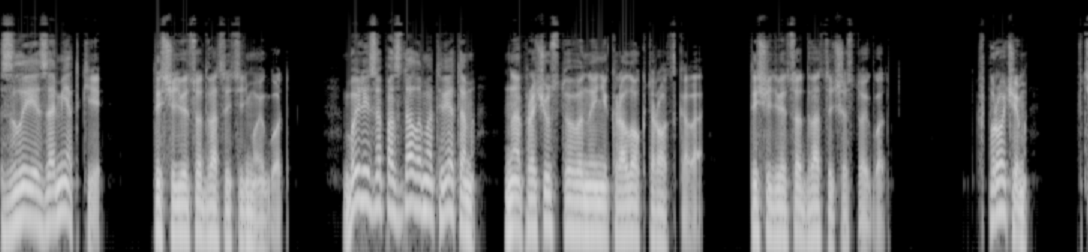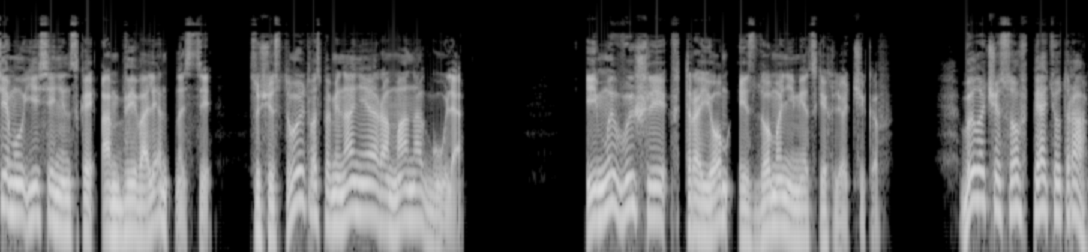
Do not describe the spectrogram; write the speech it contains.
«Злые заметки» 1927 год были запоздалым ответом на прочувствованный некролог Троцкого 1926 год. Впрочем, в тему есенинской амбивалентности существуют воспоминания романа Гуля. И мы вышли втроем из дома немецких летчиков. Было часов пять утра,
